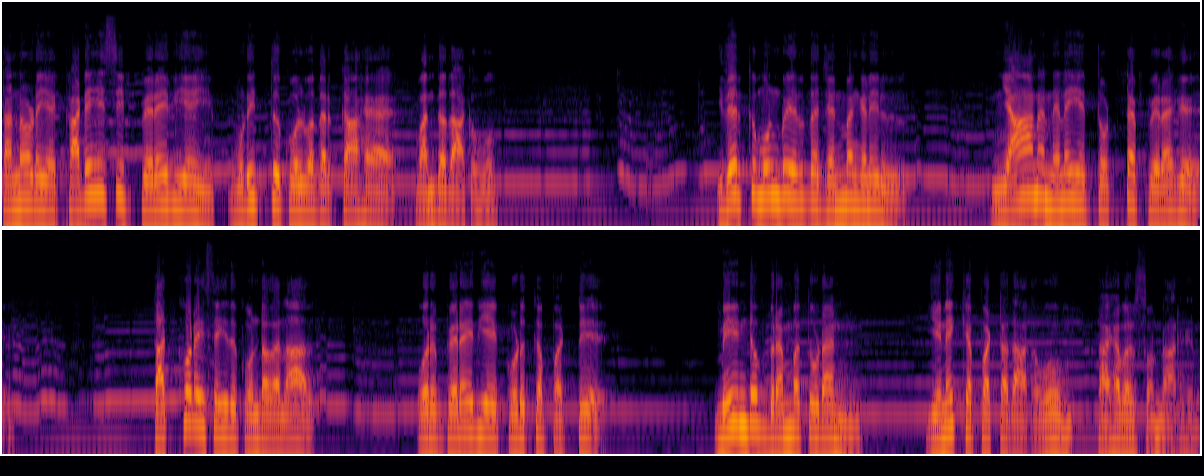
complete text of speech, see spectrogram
தன்னுடைய கடைசி பிறவியை முடித்து கொள்வதற்காக வந்ததாகவும் இதற்கு முன்பு இருந்த ஜென்மங்களில் ஞான நிலையை தொட்ட பிறகு தற்கொலை செய்து கொண்டதனால் ஒரு பிறவியை கொடுக்கப்பட்டு மீண்டும் பிரம்மத்துடன் இணைக்கப்பட்டதாகவும் தகவல் சொன்னார்கள்.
